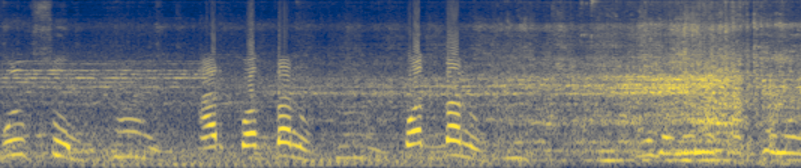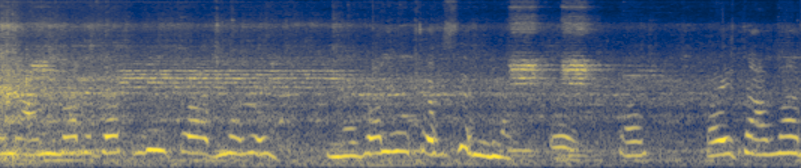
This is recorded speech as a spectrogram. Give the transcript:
কুলসুম হ্যাঁ। আর পদ্মানু। পদ্মানু। পদ্মানু মনে তো আপনার ওই করছেন না। ওই তো আমার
